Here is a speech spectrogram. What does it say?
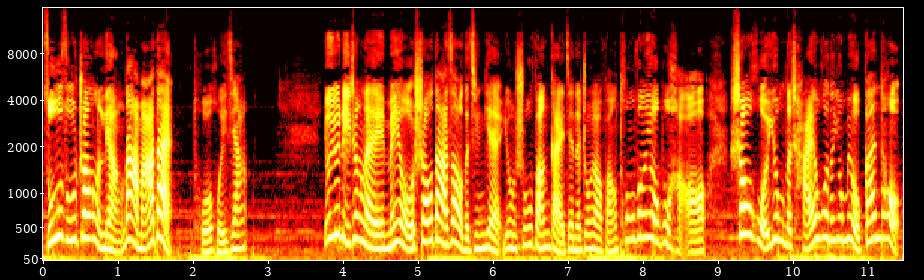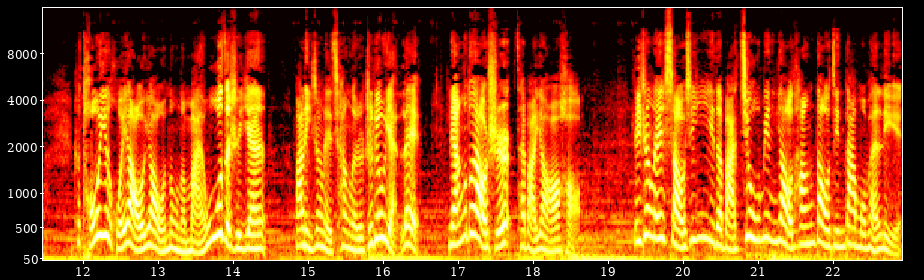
足足装了两大麻袋，驮回家。由于李正磊没有烧大灶的经验，用书房改建的中药房通风又不好，烧火用的柴火呢又没有干透，这头一回熬药，我弄得满屋子是烟，把李正磊呛得是直流眼泪，两个多小时才把药熬好。李正磊小心翼翼地把救命药汤倒进大木盆里，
